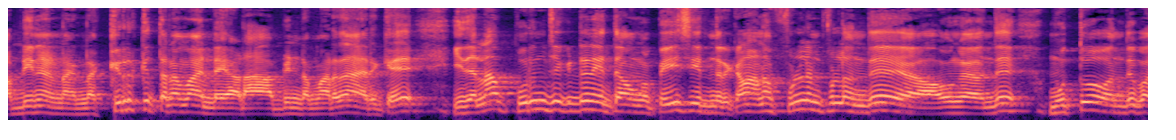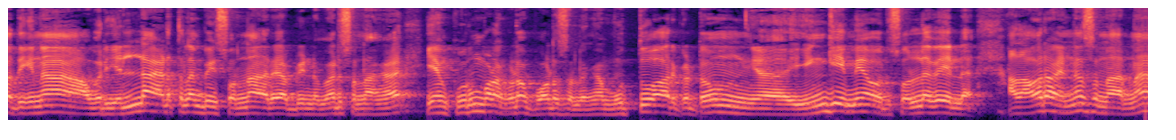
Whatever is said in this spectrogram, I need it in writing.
அப்படின்னு நான் கிறுக்குத்தனமாக இல்லையாடா அப்படின்ற மாதிரி தான் இருக்குது இதெல்லாம் புரிஞ்சுக்கிட்டு நேற்று அவங்க பேசியிருந்திருக்கலாம். ஆனால் ஃபுல் அண்ட் ஃபுல் வந்து அவங்க வந்து முத்துவை வந்து பார்த்திங்கன்னா அவர் எல்லா இடத்துலையும் போய் சொன்னார் அப்படின்ற மாதிரி சொன்னாங்க. என் குறும்படம் கூட போட சொல்லுங்க. முத்துவா இருக்கட்டும் எங்கேயுமே அவர் சொல்லவே இல்லை. அது அவர் என்ன சொன்னார்னா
